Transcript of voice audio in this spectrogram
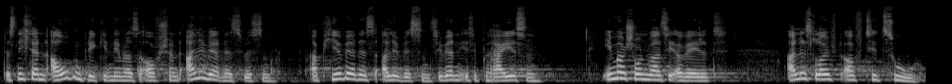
Das ist nicht ein Augenblick, in dem das aufscheint. Alle werden es wissen. Ab hier werden es alle wissen. Sie werden sie preisen. Immer schon war sie erwählt. Alles läuft auf sie zu.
